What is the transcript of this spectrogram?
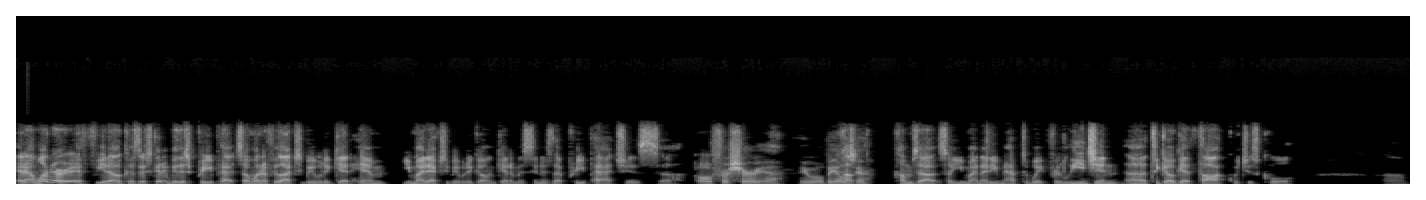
and I wonder if you know because there's going to be this pre-patch. So I wonder if you'll actually be able to get him. You might actually be able to go and get him as soon as that pre-patch is uh, Oh, for sure. Yeah, you will be able to. Comes out. So you might not even have to wait for Legion uh, to go get Thok, which is cool. Um,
